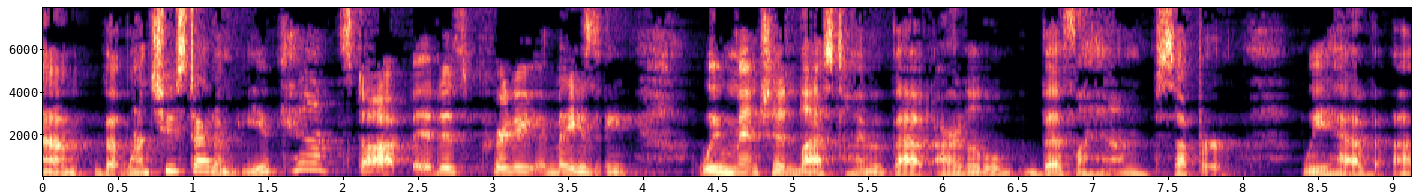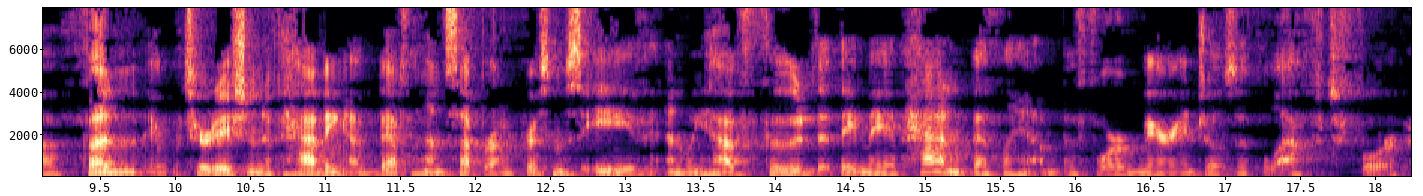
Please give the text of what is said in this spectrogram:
um, but once you start them, you can't stop. It is pretty amazing. We mentioned last time about our little Bethlehem supper we have a fun tradition of having a Bethlehem supper on Christmas Eve, and we have food that they may have had in Bethlehem before Mary and Joseph left for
